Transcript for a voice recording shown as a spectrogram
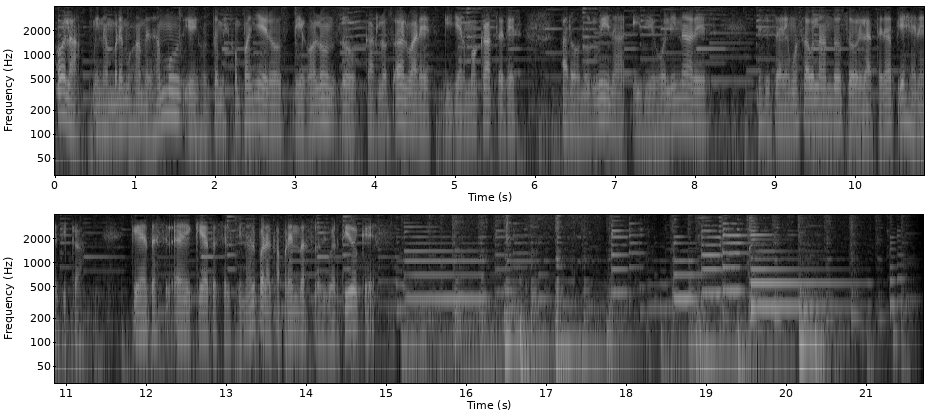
Hola, mi nombre es Mohamed Hamud y hoy junto a mis compañeros Diego Alonso, Carlos Álvarez, Guillermo Cáceres, Aaron Urbina y Diego Linares les estaremos hablando sobre la terapia genética. Quédate, eh, quédate hasta el final para que aprendas lo divertido que es.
